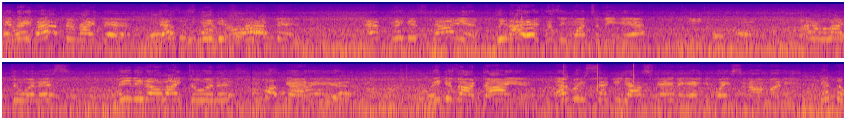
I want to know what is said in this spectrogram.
And they laughing right there. That's just niggas laughing. And niggas dying. We not here because we want to be here. I don't like doing this. Nene don't like doing this. Fuck out of here. Niggas are dying. Every second y'all standing here, you wasting our money. Get the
